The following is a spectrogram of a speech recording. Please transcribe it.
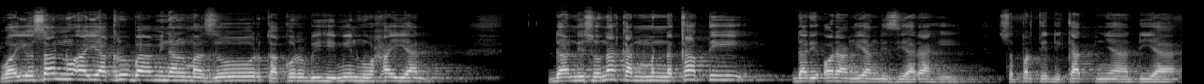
wa yusannu ayakruba minal mazur kakurbihi minhu hayyan dan disunahkan mendekati dari orang yang diziarahi seperti dekatnya dia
